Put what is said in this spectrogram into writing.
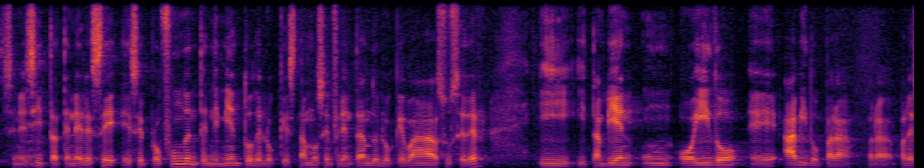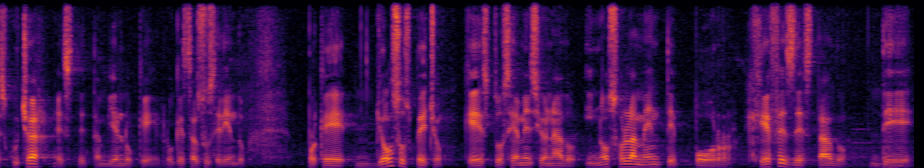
Se necesita tener ese, ese profundo entendimiento de lo que estamos enfrentando y lo que va a suceder y, también un oído ávido para, para, para, escuchar este, también lo que, lo que está sucediendo. Porque yo sospecho que esto se ha mencionado, y no solamente por jefes de Estado de,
